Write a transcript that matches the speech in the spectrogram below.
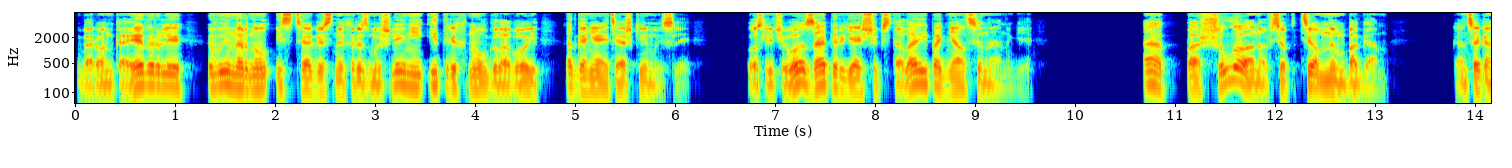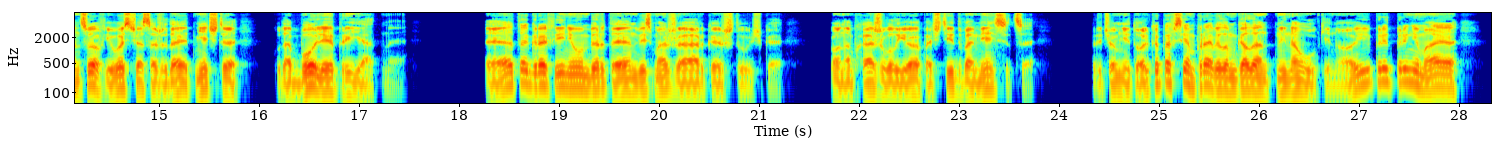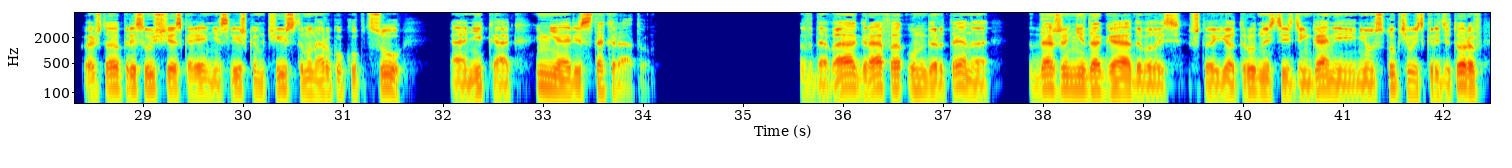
Барон Каэверли вынырнул из тягостных размышлений и тряхнул головой, отгоняя тяжкие мысли, после чего запер ящик стола и поднялся на ноги. А пошло оно все к темным богам. Конце концов, его сейчас ожидает нечто куда более приятное. Эта графиня Умбертен весьма жаркая штучка. Он обхаживал ее почти два месяца. Причем не только по всем правилам галантной науки, но и предпринимая кое-что присущее скорее не слишком чистому на руку купцу, а никак не аристократу. Вдова графа Умбертена даже не догадывалась, что ее трудности с деньгами и неуступчивость кредиторов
